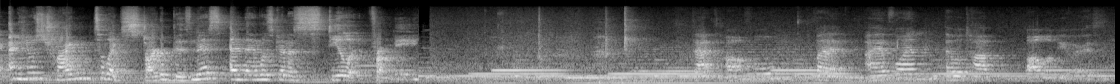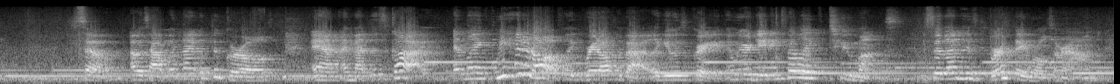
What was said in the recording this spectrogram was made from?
And he was trying to like start a business and then was gonna steal it from me. That's awful, but I have one that will top all of yours. So, I was out one night with the girls and I met this guy. And like, we hit it off, like right off the bat. Like, it was great. And we were dating for like two months. So then his birthday rolls around.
